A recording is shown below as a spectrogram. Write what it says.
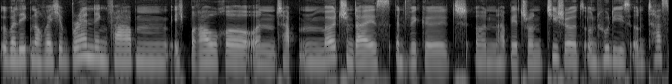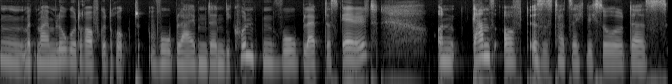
überlege noch, welche Branding-Farben ich brauche und habe ein Merchandise entwickelt und habe jetzt schon T-Shirts und Hoodies und Tassen mit meinem Logo drauf gedruckt. Wo bleiben denn die Kunden? Wo bleibt das Geld? Und ganz oft ist es tatsächlich so, dass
